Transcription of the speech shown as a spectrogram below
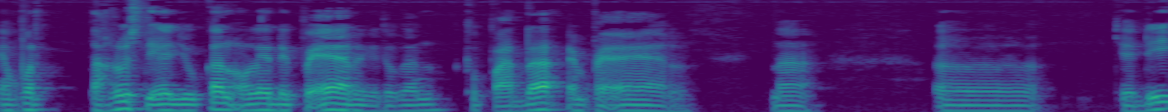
yang harus diajukan oleh DPR gitu kan kepada MPR. Nah, eh, jadi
